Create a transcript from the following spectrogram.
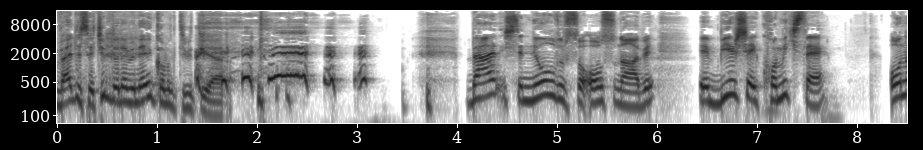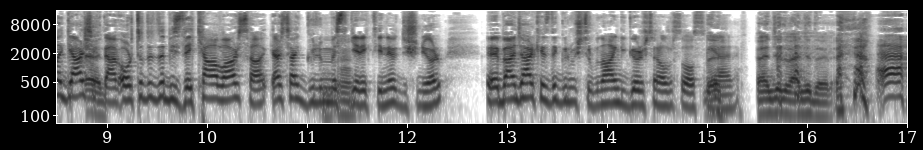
bence seçim döneminin en komik tweet'i ya. Ben işte ne olursa olsun abi e, bir şey komikse ona gerçekten ortada da bir zeka varsa gerçekten gülünmesi gerektiğini düşünüyorum. E, Bence herkes de gülmüştür buna hangi görüşten olursa olsun yani. Bence de bence de öyle.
